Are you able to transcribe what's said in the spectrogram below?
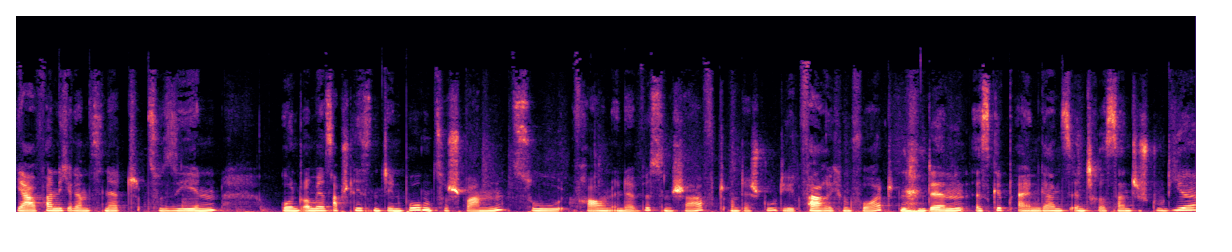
Ja, fand ich ganz nett zu sehen. Und um jetzt abschließend den Bogen zu spannen zu Frauen in der Wissenschaft und der Studie, fahre ich nun fort, denn es gibt eine ganz interessante Studie,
